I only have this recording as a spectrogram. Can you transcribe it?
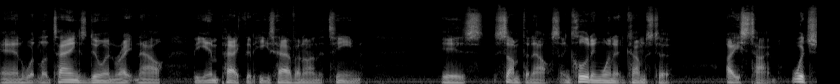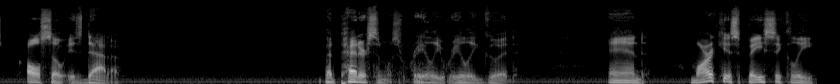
and what Letang's doing right now, the impact that he's having on the team is something else, including when it comes to ice time, which also is data. But Pettersson was really, really good. And Marcus basically,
